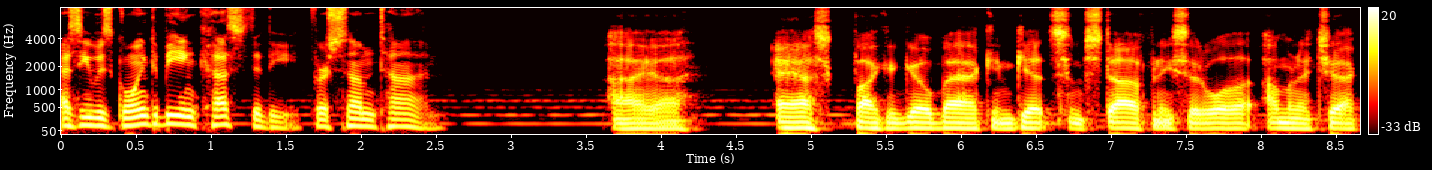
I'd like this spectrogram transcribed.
as he was going to be in custody for some time. I uh, asked if I could go back and get some stuff, and he said, Well, I'm going to check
